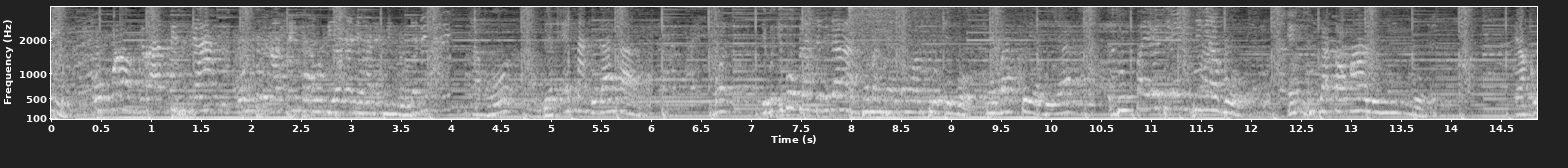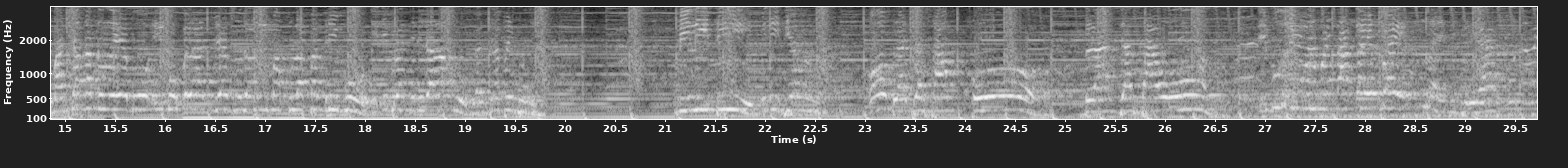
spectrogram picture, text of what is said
Sorry umroh gratisnya untuk nanti pengundiannya di hari minggu jadi ya bu biar enak di dalam ibu-ibu belanja di dalam, coba saya struk ibu. Saya bantu ya bu ya. Jumpai aja MC-nya bu. MC gak tau malu nih bu. Ya aku bacakan dulu ya bu. Ibu belanja sudah 58 ribu. Ini belanja di dalam bu. Belanja apa ibu nih? Milih di, milih dia. Oh belanja sampo, belanja saus. Ibu ibu rumah tangga yang baik itulah ini bu ya.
